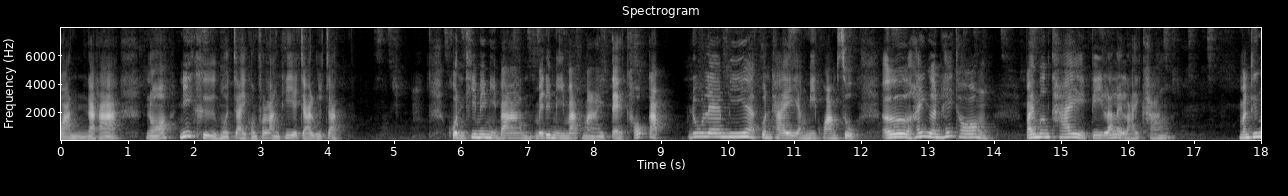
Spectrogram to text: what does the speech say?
วันๆนะคะ เนาะนี่คือหัวใจของฝรั่งที่ยายจ๋ารู้จัก คนที่ไม่มีบ้านไม่ได้มีมากมาย แต่เขากลับดูแลเมียคนไทยอย่างมีความสุข เออ ให้เงินให้ทอง ไปเมืองไทยปีละหลาย ๆ ครั้ง มันถึง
